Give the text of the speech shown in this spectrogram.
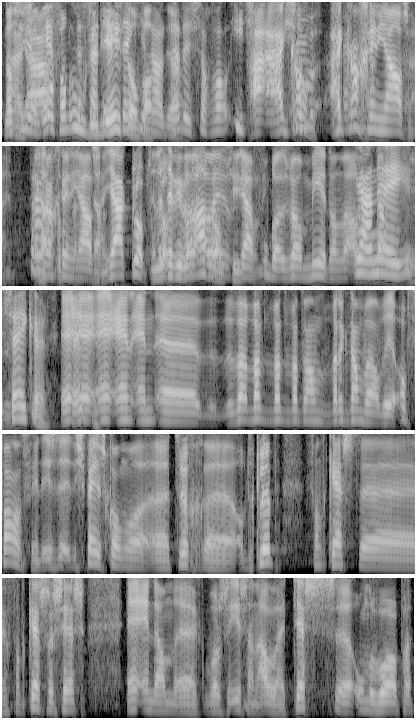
Dan zie je paasje. wel van, oeh, die heeft je, wat. Nou, Ja. dat is toch wel iets Hij, hij, kan, hij kan geniaal zijn. Hij Ja, kan klopt, geniaal ja. zijn. Ja, klopt. En dat heb je bij zie je Ja, voetbal is wel meer dan... Ja, nee, zeker. En, en, en, en eh, wat, wat, wat, dan, wat ik dan wel weer opvallend vind, is de, die spelers komen eh, terug eh, op de club van het, kerst, eh, van het kerstreces. En, en dan eh, worden ze eerst aan allerlei tests eh, onderworpen.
